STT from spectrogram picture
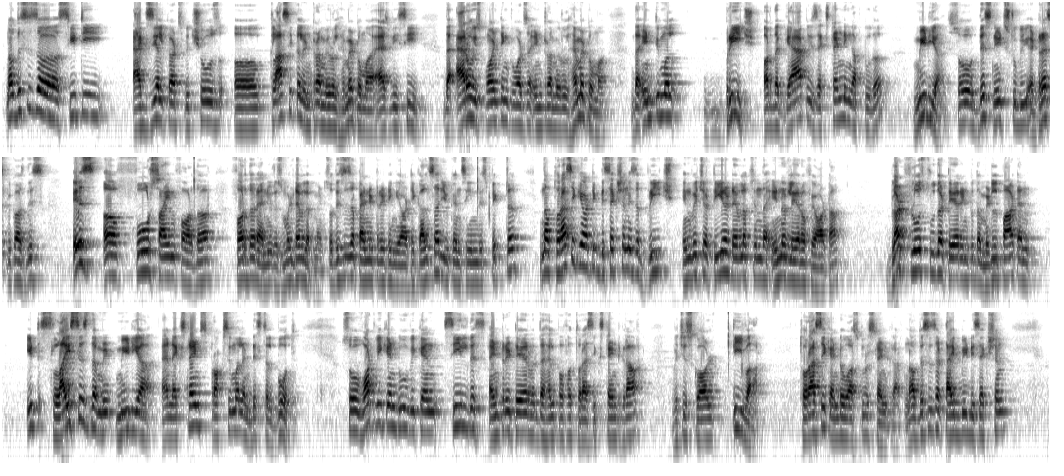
Now this is a CT axial cuts which shows a classical intramural hematoma as we see the arrow is pointing towards the intramural hematoma. The intimal breach or the gap is extending up to the media. So this needs to be addressed because this is a fore sign for the further aneurysmal development. So this is a penetrating aortic ulcer you can see in this picture. Now thoracic aortic dissection is a breach in which a tear develops in the inner layer of aorta. blood flows through the tear into the middle part and it slices the media and extends proximal and distal both. So what we can do, we can seal this entry tear with the help of a thoracic stent graft, which is called TEVAR, thoracic endovascular stent graft. Now this is a type B dissection.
